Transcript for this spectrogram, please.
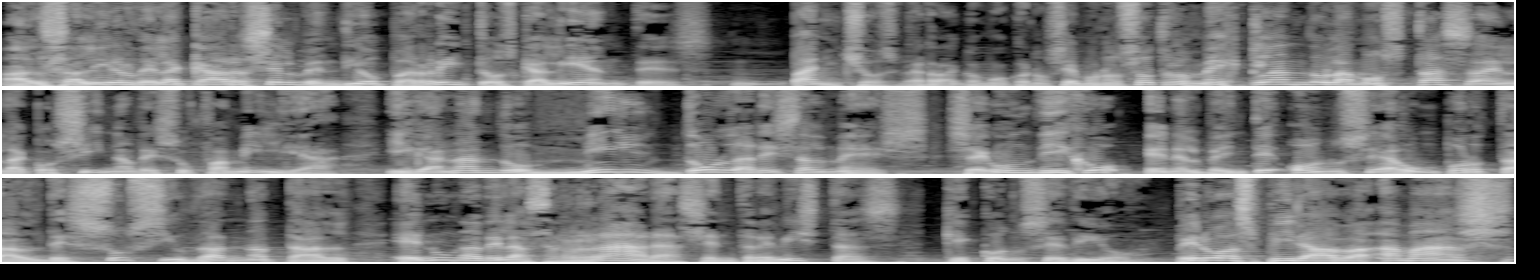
Al salir de la cárcel vendió perritos calientes, panchos, ¿verdad? Como conocemos nosotros, mezclando la mostaza en la cocina de su familia y ganando mil dólares al mes, según dijo en el 2011 a un portal de su ciudad natal en una de las raras entrevistas que concedió. Pero aspiraba a más,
